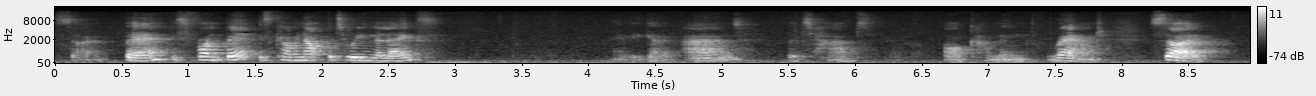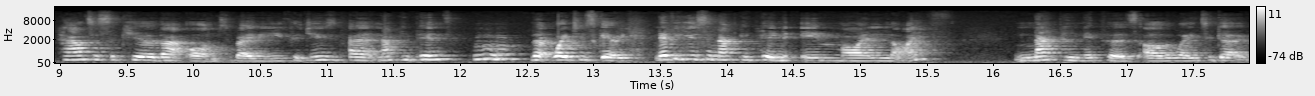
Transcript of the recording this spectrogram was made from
So there, this front bit is coming up between the legs. There we go, and the tabs are coming round. So how to secure that on so baby you could use uh, nappy pins that way too scary never use a nappy pin in my life nappy nippers are the way to go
